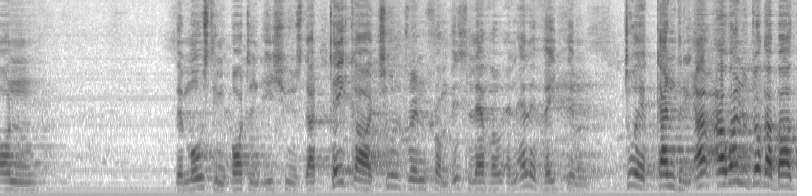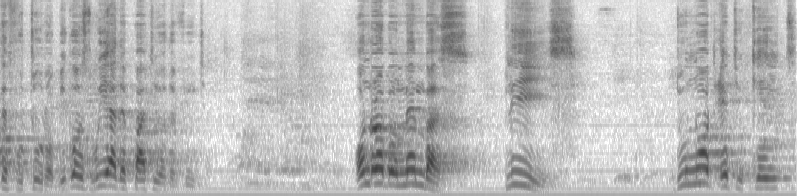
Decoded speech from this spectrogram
on the most important issues that take our children from this level and elevate them to a country. I, I want to talk about the futuro because we are the party of the future. Honorable members, please do not educate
